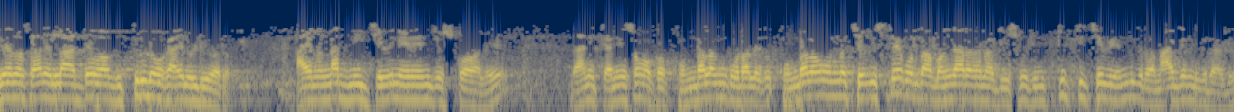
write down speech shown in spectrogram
దేనోసారి ఇలా అంటే ఆ మిత్రుడు ఒక ఆయన ఉండేవారు. ఆయన అన్నారు నీ చెవి నేనేం చేసుకోవాలి? దానికి కనీసం ఒక కుండలం కూడా లేదు. కుండలం ఉన్న చెవిస్తే కొంత బంగారమైనా తీసుకొచ్చి ఉత్తి చెవి ఎందుకు రా నాకెందుకు రాదు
